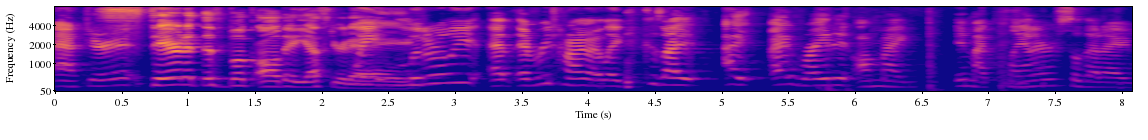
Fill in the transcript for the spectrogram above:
Accurate. stared at this book all day yesterday. Wait, literally at every time I like cuz I I I write it on my in my planner so that I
